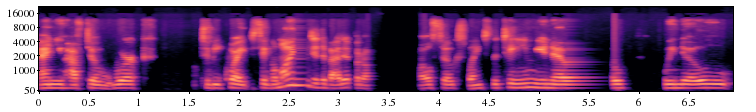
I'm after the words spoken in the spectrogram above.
and you have to work to be quite single minded about it, but also explain to the team, you know, we know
